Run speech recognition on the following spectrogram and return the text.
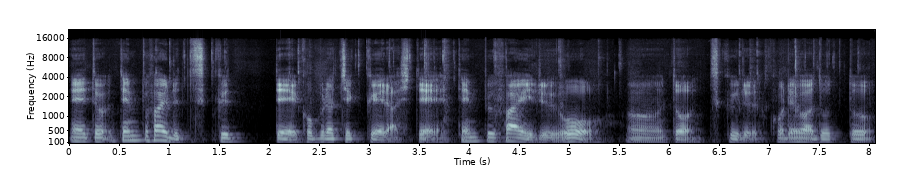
えっ、ー、と temp ファイル作って Cobra check error して temp ファイルをうんと作る。これはドット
